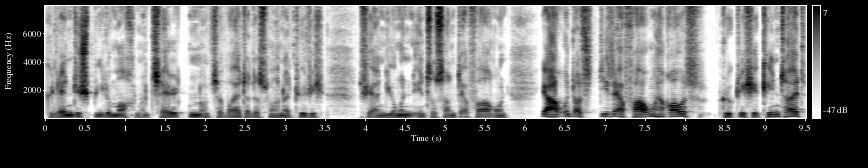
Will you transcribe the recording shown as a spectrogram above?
Geländespiele machen und Zelten und so weiter, das war natürlich für einen Jungen interessante Erfahrung. Ja, und aus dieser Erfahrung heraus, glückliche Kindheit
